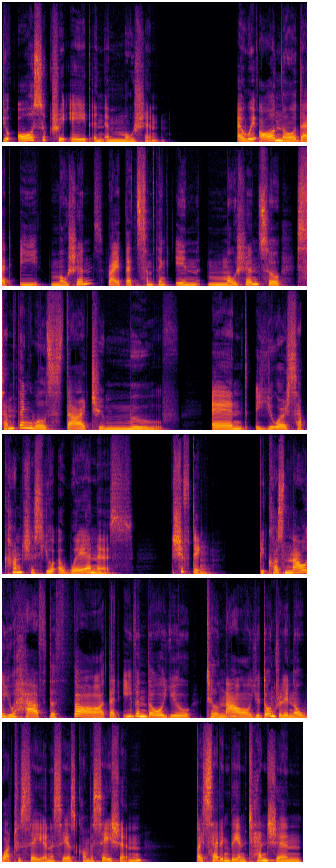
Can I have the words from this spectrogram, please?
you also create an emotion. And we all know that emotions, right? That's something in motion. So something will start to move and your subconscious, your awareness shifting. Because now you have the thought that even though you, till now, you don't really know what to say in a sales conversation, by setting the intention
